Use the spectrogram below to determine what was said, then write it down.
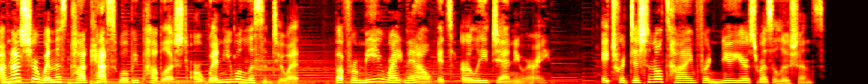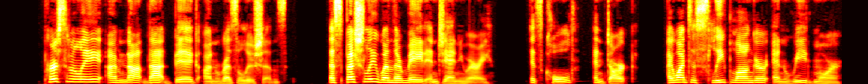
I'm not sure when this podcast will be published or when you will listen to it, but for me right now, it's early January, a traditional time for New Year's resolutions. Personally, I'm not that big on resolutions, especially when they're made in January. It's cold and dark. I want to sleep longer and read more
